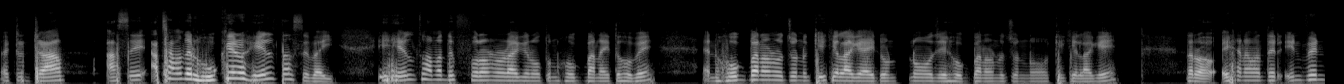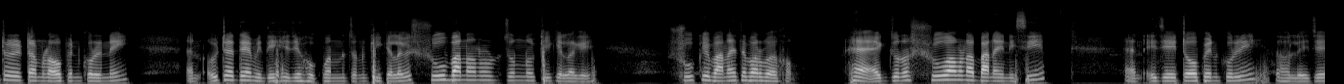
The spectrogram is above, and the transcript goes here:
একটা ড্রাম আছে। আচ্ছা আমাদের হুকেরও হেলথ আছে ভাই। এই হেলথ আমাদের ফোরানোর আগে নতুন হুক বানাইতে হবে। এন্ড হুক বানানোর জন্য কি কি লাগে? আই ডোন্ট নো যে হুক বানানোর জন্য কি কি লাগে। ধরো, এখানে আমাদের ইনভেন্টরিটা আমরা ওপেন করে নেই। এন্ড ওইটা দিয়ে আমি দেখি যে হুক বানানোর জন্য কি কি লাগে। শু বানানোর জন্য কি কি লাগে? শু কি বানাইতে পারব এখন? হ্যাঁ এক জোড়া শু আমরা বানাই নিছি। এন্ড এই যে এটা ওপেন করি, তাহলে এই যে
